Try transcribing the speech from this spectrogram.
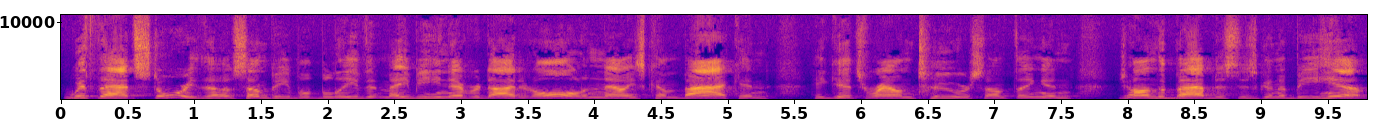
With that story, though, some people believe that maybe he never died at all and now he's come back and he gets round two or something and John the Baptist is going to be him.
